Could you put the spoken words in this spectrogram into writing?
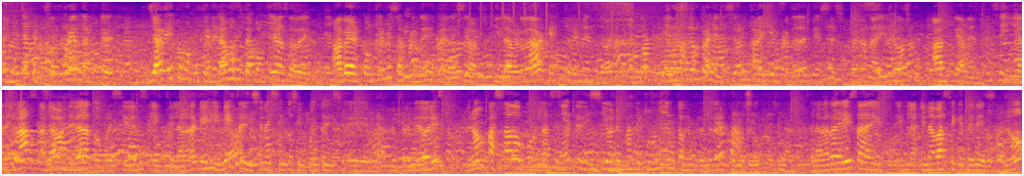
hay muchas que nos sorprenden, porque ya es como que generamos esta confianza de, a ver, ¿con qué me sorprende esta edición? Y la verdad que es tremendo, es tremendo. Edición tras edición hay emprendedores que se superan a ellos ampliamente. Sí, y además hablabas de datos recién, este, la verdad que en esta edición hay 150 eh, emprendedores, pero han pasado por las 7 ediciones más de 500 emprendedores con nosotros. la verdad esa es, la, base que tenemos, ¿no?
